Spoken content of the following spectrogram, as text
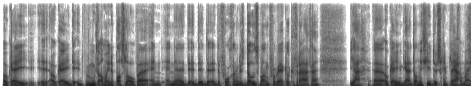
oké, eh, oké, we moeten allemaal in de pas lopen. En, en eh, de, de, de, de voorganger is doodsbang voor werkelijke vragen. Ja, eh, oké, ja, dan is hier dus geen plek Ja. voor mij.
